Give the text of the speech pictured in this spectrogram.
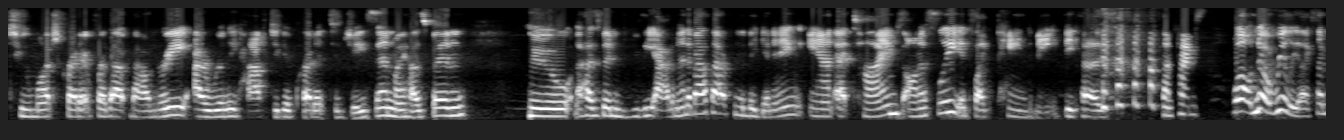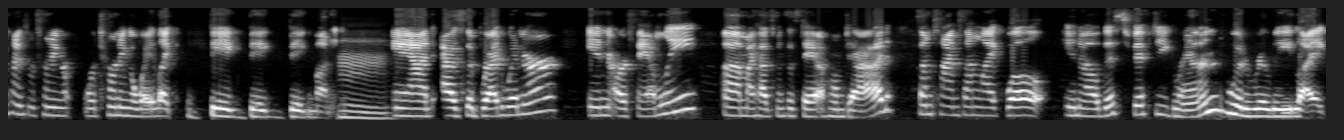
too much credit for that boundary. I really have to give credit to Jason, my husband, who has been really adamant about that from the beginning. And at times, honestly, it's like pained me because sometimes, well, no, really, like sometimes we're turning we're turning away like big, big, big money. Mm, And as the breadwinner in our family, um, my husband's a stay at home dad. Sometimes I'm like, well, you know, this 50 grand would really like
